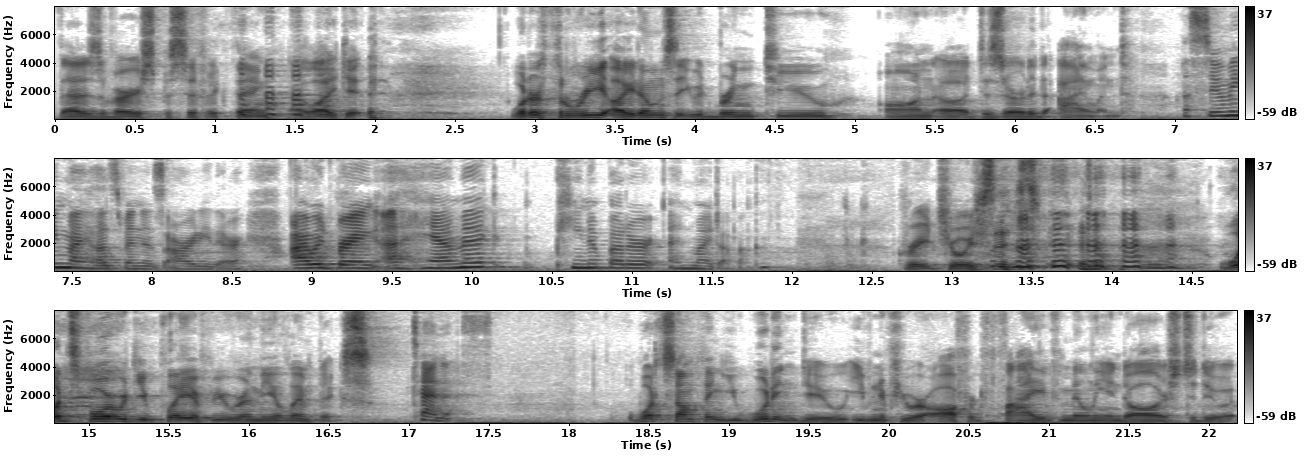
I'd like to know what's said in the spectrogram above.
That is a very specific thing. I like it. What are three items that you would bring to you on a deserted island? Assuming my husband is already there, I would bring a hammock, peanut butter, and my dog. Great choices. what sport would you play if you were in the Olympics? Tennis. What's something you wouldn't do even if you were offered $5 million to do it?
